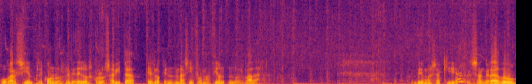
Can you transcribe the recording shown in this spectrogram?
jugar siempre con los bebederos, con los hábitats, que es lo que más información nos va a dar. Vemos aquí el sangrado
